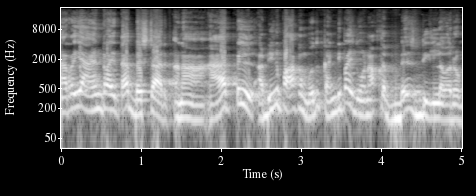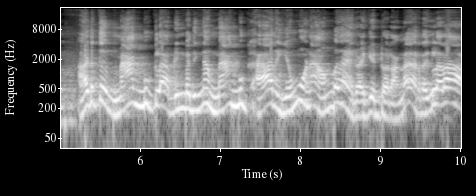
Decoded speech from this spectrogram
நிறைய ஆண்ட்ராய்ட் ஆப் பெஸ்ட்டாக இருக்குது ஆனால் ஆப்பிள் அப்படின்னு பார்க்கும்போது கண்டிப்பாக இது ஒன் ஆஃப் த பெஸ்ட் டீலில் வரும். அடுத்து மேக் புக்கில் அப்படின்னு பார்த்தீங்கன்னா மேக் புக் ஏர் எம் ஒன்று ஐம்பதாயிரம் ரூபாய்க்கு எட்டு வராங்க. ரெகுலராக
